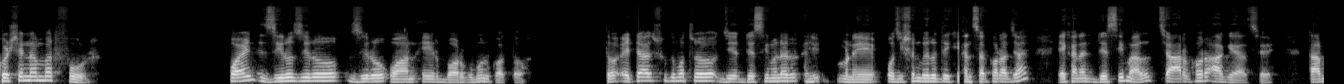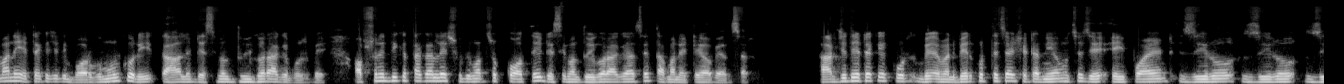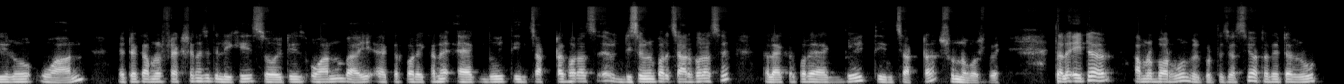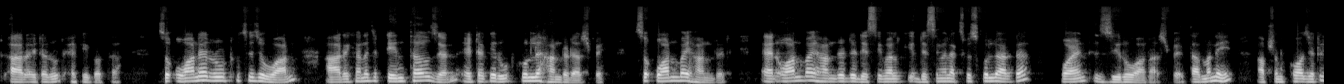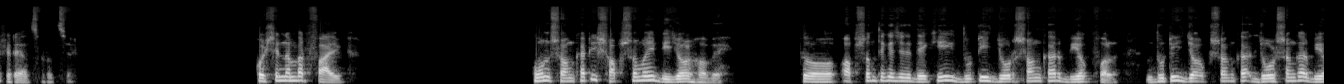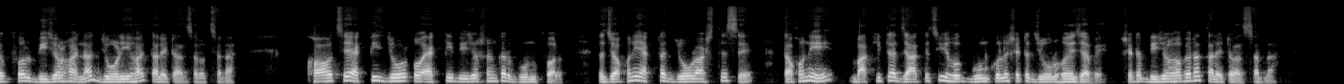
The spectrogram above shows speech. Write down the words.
কোয়েশ্চেন নাম্বার ফোর পয়েন্ট ওয়ানের বর্গমূল কত? তো এটা শুধুমাত্র যে ডেসিমালের মানে পজিশন ভ্যালু দেখে অ্যান্সার করা যায়, এখানে ডেসিমাল চার ঘর আগে আছে। তার মানে এটাকে যদি বর্গমূল করি, তাহলে ডেসিমাল দুই ঘর আগে বসবে। অপশনের দিকে তাকালে শুধুমাত্র কতে ডেসিমাল দুই ঘর আগে আছে, তার মানে এটাই হবে অ্যান্সার আর যদি এটাকে মানে বের করতে চাই সেটা নিয়ম হচ্ছে যে এই point zero zero zero one এটাকে আমরা ফ্র্যাকশনে যদি লিখি so it is one by একের পর এখানে এক, দুই, তিন, চারটা ঘর আছে ডিসেম্বর পরে চার ঘর আছে, তাহলে একের পরে এক, দুই, তিন, চারটা শূন্য বসবে। তাহলে এটার আমরা বর্গমূল বের করতে চাচ্ছি, অর্থাৎ এটা রুট আর এটা রুট একই কথা। সো ওয়ানের রুট হচ্ছে যে ওয়ান আর এখানে যে টেন থাউজেন্ড এটাকে রুট করলে হান্ড্রেড আসবে। So one by hundred and one by hundred decimal decimal express করলে আর একটা পয়েন্ট জিরো ওয়ান আসবে। তার মানে অপশন ক যেটা সেটাই অ্যান্সার হচ্ছে। কোয়েশ্চেন নাম্বার ফাইভ কোন সংখ্যাটি সবসময় বিজোড় হবে? তো অপশন থেকে যদি দেখি, দুটি জোড় সংখ্যার বিয়োগফল, দুটি যোগ সংখ্যা, জোড় সংখ্যার বিয়োগফল বিজোড় হয় না, জোড়ই হয়, তাহলে এটা আনসার হচ্ছে না। খ হচ্ছে একটি জোড় ও একটি বিজোড় সংখ্যার গুণফল। তো যখনই একটা জোড় আসতেছে, তখনই বাকিটা যা কিছুই হোক গুণ করলে সেটা জোড় হয়ে যাবে। সেটা বিজোড় হবে না, তাহলে এটা আনসার না।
